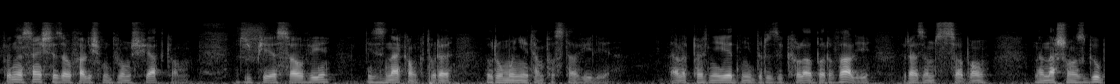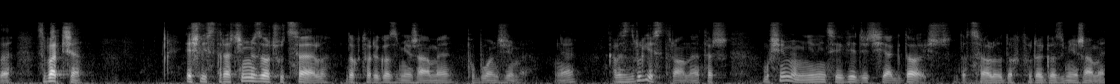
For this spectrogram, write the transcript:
W pewnym sensie zaufaliśmy dwóm świadkom, GPS-owi i znakom, które Rumuni tam postawili. Ale pewnie jedni i drudzy kolaborowali razem z sobą na naszą zgubę. Zobaczcie, jeśli stracimy z oczu cel, do którego zmierzamy, pobłądzimy. Nie? Ale z drugiej strony też musimy mniej więcej wiedzieć, jak dojść do celu, do którego zmierzamy.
